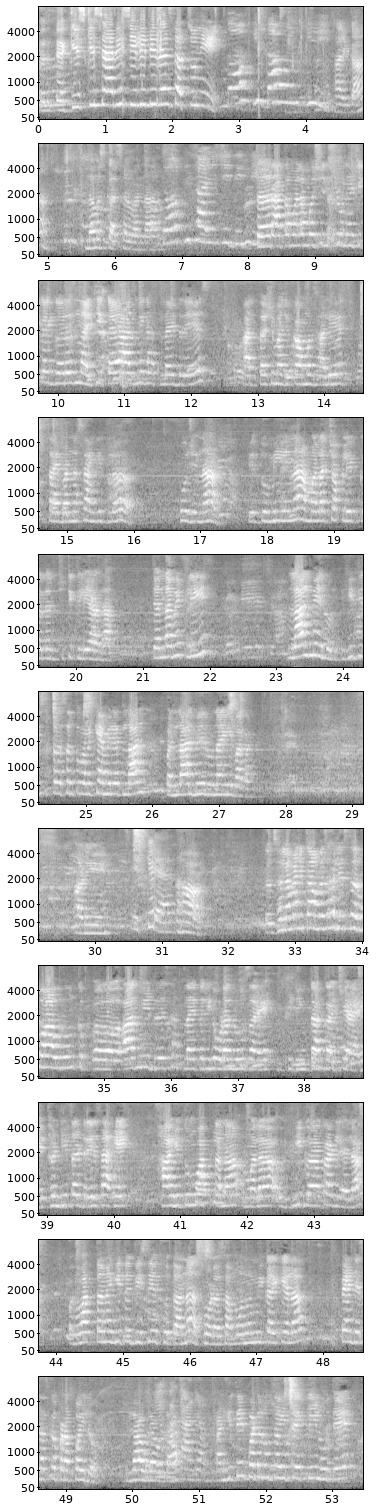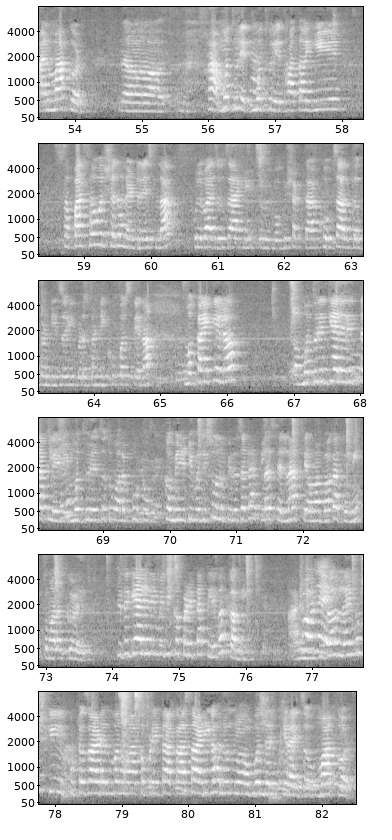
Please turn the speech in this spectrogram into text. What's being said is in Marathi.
किसकी साडी सिली तिला सचुनी आहे का? नमस्कार सर्वांना. तर आता मला मशीन शिवण्याची काही गरज नाही. ठीक आहे आज मी घातलाय ड्रेस आताशी माझी कामं झालेत. साहेबांना सांगितलं पूजींना की तुम्ही ना मला चॉकलेट कलरची टिकली आणा. त्यांना भेटली लाल मेरून ही दिसत असेल तुम्हाला कॅमेऱ्यात लाल पण लाल मेरून आहे बघा. आणि हा. तर झालं माझी कामं झाले सर्व आवरून. आज मी ड्रेस घातलाय तरी एवढा लूज आहे. फिटिंग टाकायची आहे. थंडीचा ड्रेस आहे. हा इथून वागताना मला ही गळा काढलेला. पण वागताना ही तर दिसत होता ना थोडासा. म्हणून मी काय केला? पॅन्टेचाच कपडा पहिलं लावला होता. आणि इथे एक बटन होतं. इथे तीन होते. आणि माकड. हा मथुरेत मथुरेत. आता ही पाच सहा वर्ष झालं ड्रेसला. फुलबाजूचा आहे तुम्ही बघू शकता. खूप चालतं थंडीचं इकडं थंडी खूप असते ना. मग काय केलं? मथुरेत गॅलरीत टाकलेली. मथुरेचं तुम्हाला फोटो कम्युनिटीमध्ये सोनू पिलूचा टाकलं असेल ना तेव्हा बघा तुम्ही तुम्हाला कळेल. तिथे गॅलरीमध्ये कपडे टाकले बरं का मी. आणि तिथं लय मुश्किल. कुठं गार्डन बनवा कपडे टाका साडी घालून बंदरीत फिरायचं. माकड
